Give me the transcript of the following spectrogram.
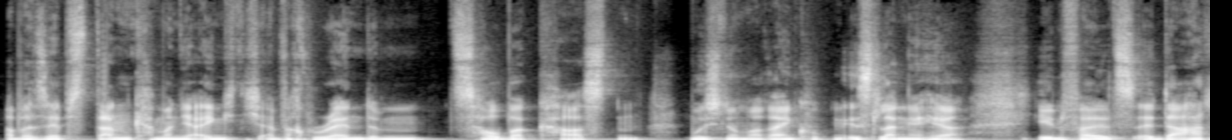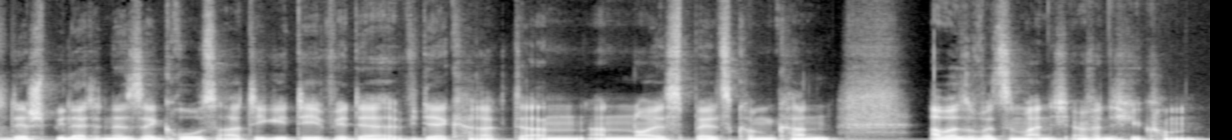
Aber selbst dann kann man ja eigentlich nicht einfach random Zauber casten. Muss ich noch mal reingucken, ist lange her. Jedenfalls, äh, da hatte der Spieler eine sehr großartige Idee, wie der, wie der Charakter an, an neue Spells kommen kann. Aber so weit sind wir eigentlich einfach nicht gekommen.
